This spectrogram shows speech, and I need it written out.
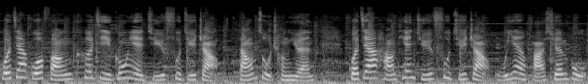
国家国防科技工业局副局长、党组成员、国家航天局副局长吴艳华宣布，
